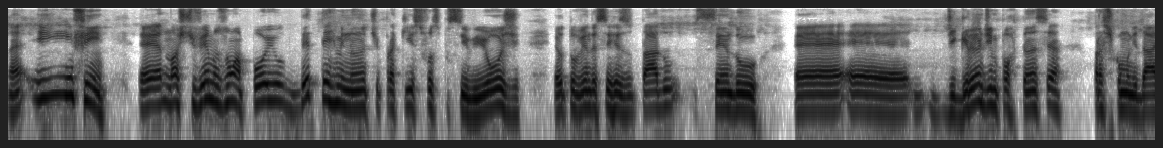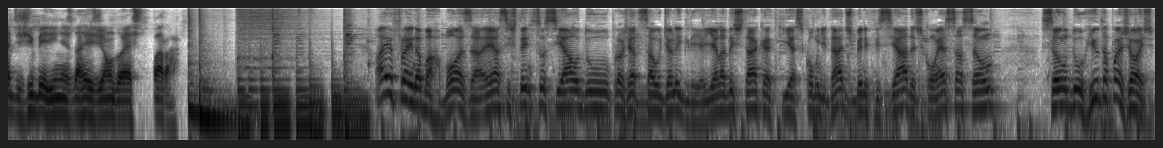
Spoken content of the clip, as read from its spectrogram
Né? E, enfim, é, nós tivemos um apoio determinante para que isso fosse possível. E hoje eu estou vendo esse resultado sendo é, é, de grande importância para as comunidades ribeirinhas da região do oeste do Pará. A Efraína Barbosa é assistente social do Projeto Saúde e Alegria e ela destaca que as comunidades beneficiadas com essa ação são do Rio Tapajós,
